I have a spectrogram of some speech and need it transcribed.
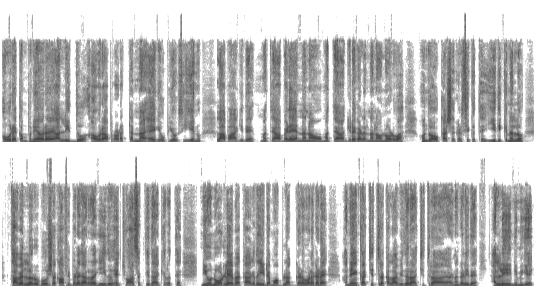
ಅವರೇ, ಕಂಪನಿಯವರೇ ಅಲ್ಲಿದ್ದು ಅವರ ಪ್ರಾಡಕ್ಟನ್ನು ಹೇಗೆ ಉಪಯೋಗಿಸಿ ಏನು ಲಾಭ ಆಗಿದೆ, ಮತ್ತು ಆ ಬೆಳೆಯನ್ನು ನಾವು, ಮತ್ತು ಆ ಗಿಡಗಳನ್ನು ನಾವು ನೋಡುವ ಒಂದು ಅವಕಾಶಗಳು ಸಿಗುತ್ತೆ. ಈ ದಿಕ್ಕಿನಲ್ಲೂ ತಾವೆಲ್ಲರೂ ಬಹುಶಃ ಕಾಫಿ ಬೆಳೆಗಾರರಾಗಿ ಇದು ಹೆಚ್ಚು ಆಸಕ್ತಿದಾಯಕ ಇರುತ್ತೆ ನೀವು ನೋಡಲೇಬೇಕಾಗದೆ ಈ ಡೆಮೋ ಬ್ಲಾಗ್ಗಳ ಒಳಗಡೆ ಅನೇಕ ಚಿತ್ರಕಲಾವಿದರ ಚಿತ್ರಣಗಳಿದೆ. ಅಲ್ಲಿ ನಿಮಗೆ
